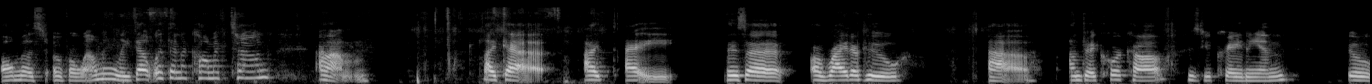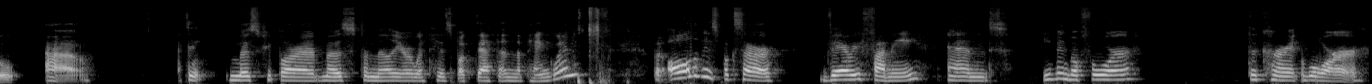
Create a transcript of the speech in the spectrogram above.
almost overwhelmingly dealt with in a comic tone. Um, like uh, I, I, there's a, a writer who, uh, Andrei Kurkov, who's Ukrainian, who uh, I think most people are most familiar with his book Death and the Penguin. But all of his books are very funny. And even before the current war,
